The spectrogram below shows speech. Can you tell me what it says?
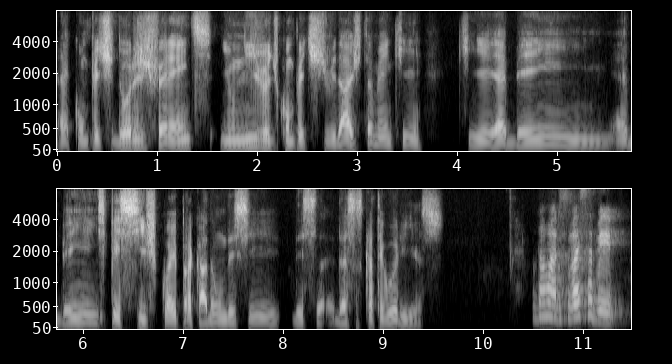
é, competidores diferentes e um nível de competitividade também que, que é bem é bem específico aí para cada um desse, desse, dessas categorias. Damari, você vai saber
